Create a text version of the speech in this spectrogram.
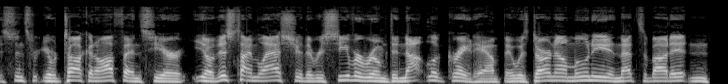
since you're talking offense here, you know this time last year the receiver room did not look great. Hamp, it was Darnell Mooney, and that's about it. And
